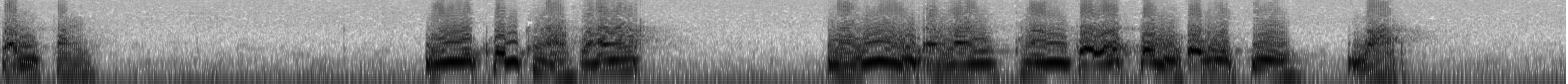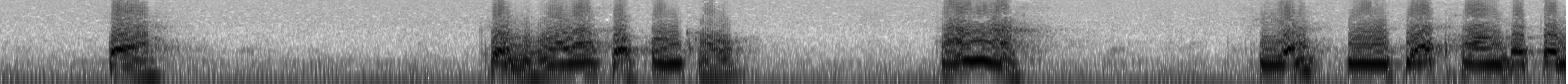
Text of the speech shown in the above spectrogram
กันไป มีคุณค่าสาระหนังเงินอะไรทำแต่ละต้นก็มีกี่บาทแต่เครื่องหัวละศพของเขาสามารถเสียเงินเสียทองไปเป็น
